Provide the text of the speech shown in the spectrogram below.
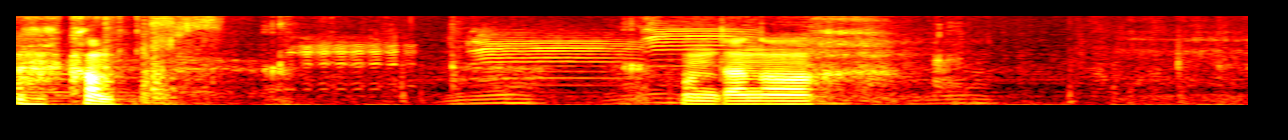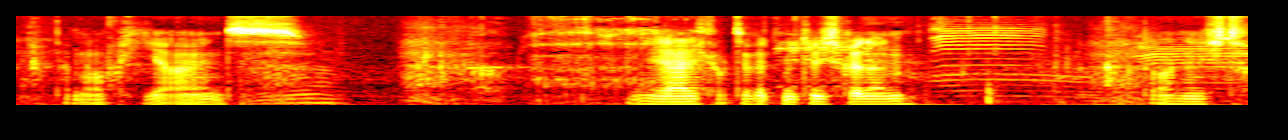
Ach, komm. Und dann noch noch hier eins. Ja, ich glaube, der wird mit durchrennen. Doch nicht.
